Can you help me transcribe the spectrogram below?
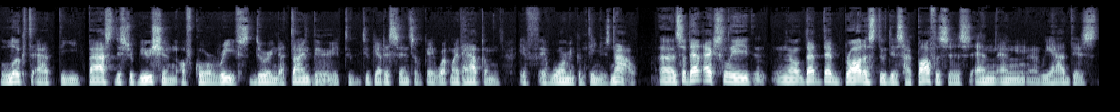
looked at the past distribution of coral reefs during that time mm-hmm. period mm. to, to get a sense of okay what might happen if, if warming continues now uh, so that actually, you know, that that brought us to this hypothesis, and and, we had this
